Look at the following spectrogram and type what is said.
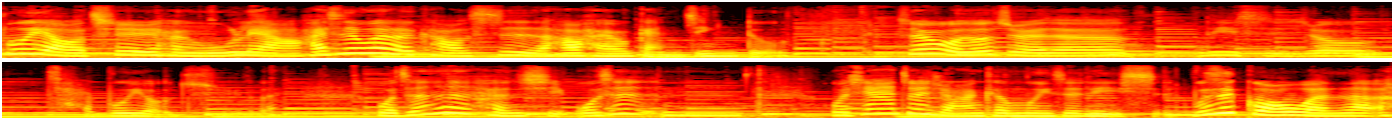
不有趣，很无聊，还是为了考试，然后还有赶进度，所以我就觉得。历史就才不有趣了。我真的很喜，我是嗯，我现在最喜欢科目一是历史，不是国文了。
